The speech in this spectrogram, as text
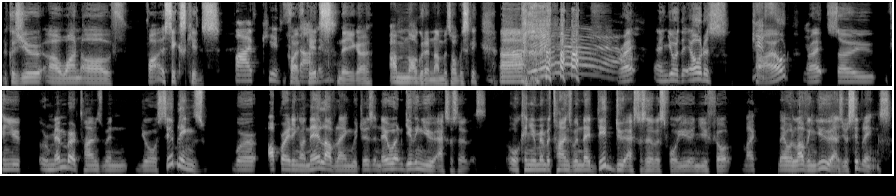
because you are one of five, six kids, five kids five darling. kids, there you go. I'm not good at numbers, obviously. Uh, yeah. right? And you're the eldest Yes. child, Yeah. right? So can you remember times when your siblings were operating on their love languages and they weren't giving you acts of service? or can you remember times when they did do acts of service for you and you felt like they were loving you as your siblings?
